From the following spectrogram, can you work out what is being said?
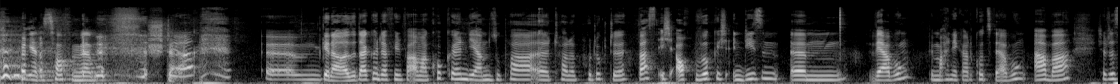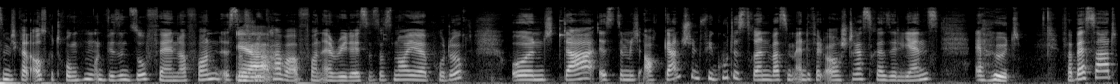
ja, das hoffen wir stark. Ja. Ähm, genau, also da könnt ihr auf jeden Fall auch mal gucken. Die haben super äh, tolle Produkte. Was ich auch wirklich in diesem ähm, Werbung, wir machen hier gerade kurz Werbung, aber ich habe das nämlich gerade ausgetrunken und wir sind so Fan davon, ist das ja. Recover von Everydays, das ist das neue Produkt. Und da ist nämlich auch ganz schön viel Gutes drin, was im Endeffekt eure Stressresilienz erhöht verbessert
